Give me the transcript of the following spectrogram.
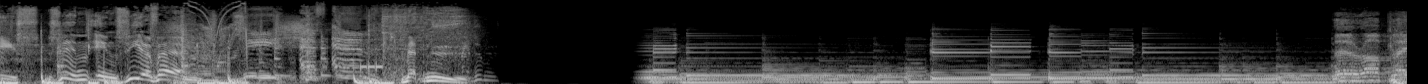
Is zin in ZFM. ZFM. Met nu There are places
